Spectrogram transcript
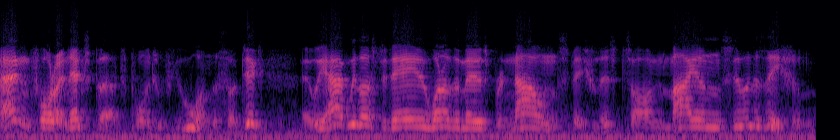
And for an expert's point of view on the subject, uh, we have with us today one of the most renowned specialists on Mayan civilization,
